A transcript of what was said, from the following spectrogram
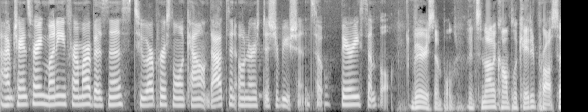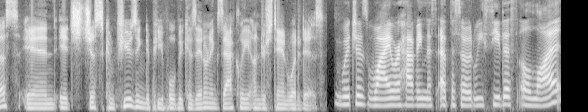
I'm transferring money from our business to our personal account. That's an owner's distribution. So, very simple. Very simple. It's not a complicated process and it's just confusing to people because they don't exactly understand what it is. Which is why we're having this episode. We see this a lot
